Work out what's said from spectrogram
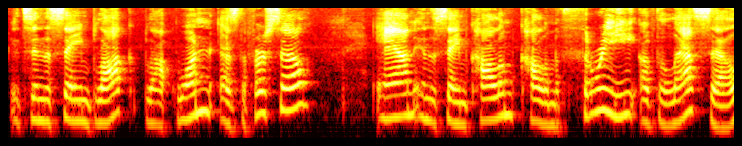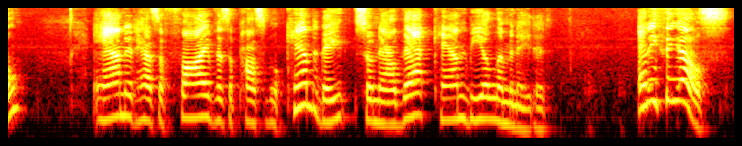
It's in the same block, block 1, as the first cell and in the same column, column 3 of the last cell, and it has a 5 as a possible candidate, so now that can be eliminated. Anything else?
